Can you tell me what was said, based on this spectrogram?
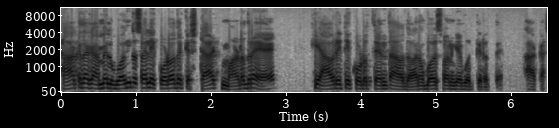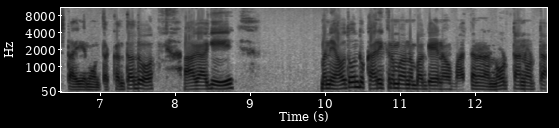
ಹಾಕಿದಾಗ ಆಮೇಲೆ ಒಂದು ಸಲ ಕೊಡೋದಕ್ಕೆ ಸ್ಟಾರ್ಟ್ ಮಾಡಿದ್ರೆ ಯಾವ ರೀತಿ ಕೊಡುತ್ತೆ ಅಂತ ಅದು ಅನುಭವಿಸೋನಿಗೆ ಗೊತ್ತಿರುತ್ತೆ. ಆ ಕಷ್ಟ ಏನು ಅಂತಕ್ಕಂಥದ್ದು. ಹಾಗಾಗಿ ಮೊನ್ನೆ ಯಾವುದೋ ಒಂದು ಕಾರ್ಯಕ್ರಮನ ಬಗ್ಗೆ ನಾವು ಮಾತನಾಡ ನೋಡ್ತಾ ನೋಡ್ತಾ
